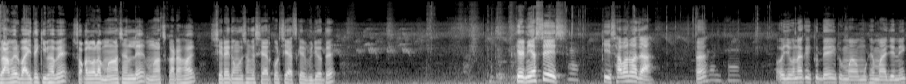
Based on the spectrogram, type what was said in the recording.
গ্রামের বাড়িতে কীভাবে সকালবেলা মাছ আনলে মাছ কাটা হয় সেটাই তোমাদের সঙ্গে শেয়ার করছি আজকের ভিডিওতে। কে নিয়ে আসছিস? হ্যাঁ। কি সাবান মাজা? হ্যাঁ? হ্যাঁ ওই যে ওনাকে একটু দে একটু মা- মুখে মাজে নিক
